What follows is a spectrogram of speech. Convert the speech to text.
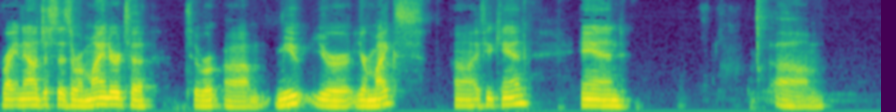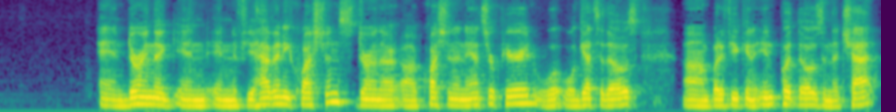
right now just as a reminder to to um, mute your your mics uh, if you can. And um, and during the and, and if you have any questions during the uh, question and answer period we'll, we'll get to those. Um, but if you can input those in the chat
